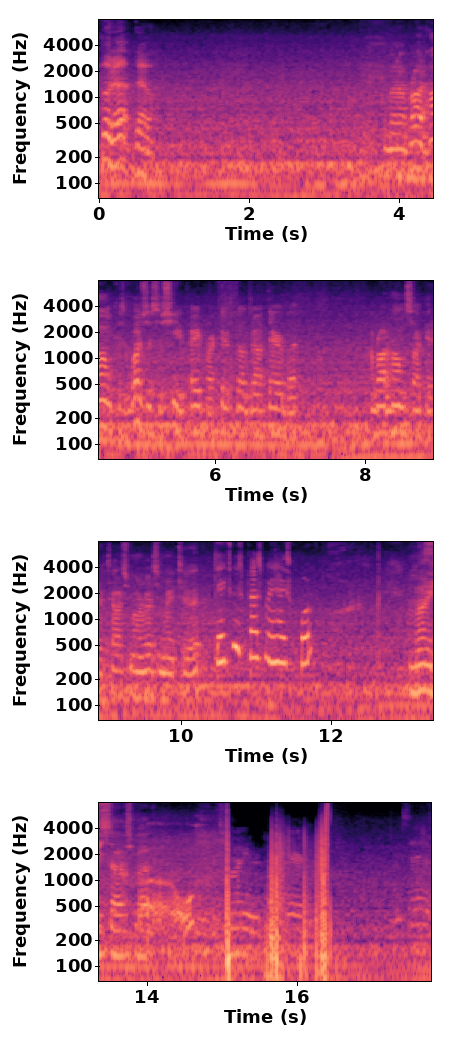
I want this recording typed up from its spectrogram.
put up though? But I brought it home because it was just a sheet of paper. I could have filled it out there, but I brought it home so I could attach my resume to it. Did you just pass my high score? Money sucks, but it's money and it's right there. You said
